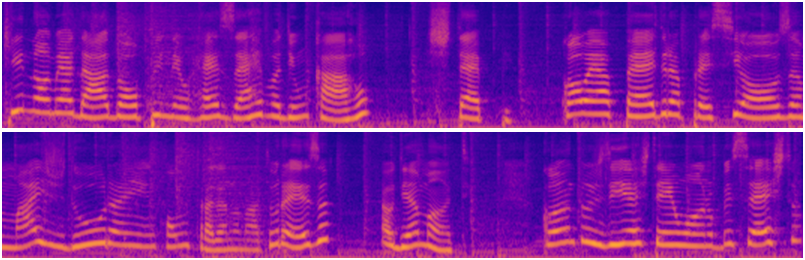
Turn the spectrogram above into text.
Que nome é dado ao pneu reserva de um carro? Step. Qual é a pedra preciosa mais dura encontrada na natureza? É o diamante. Quantos dias tem um ano bissexto?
